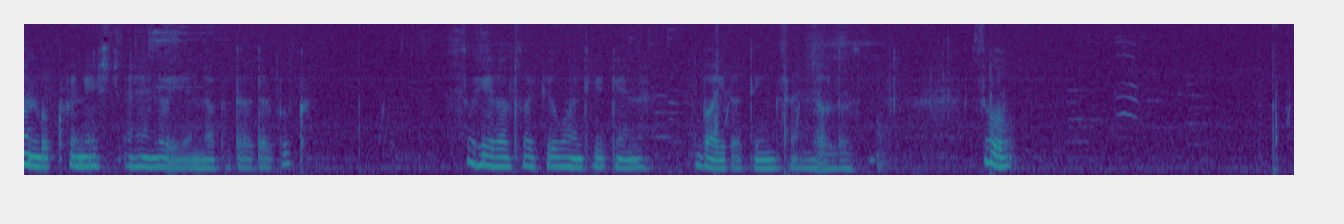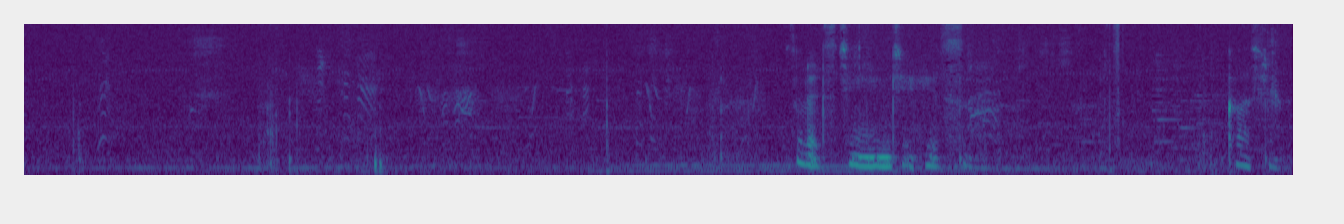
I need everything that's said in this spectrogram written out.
one book finished and we unlock the other book. So here also if you want you can buy the things and all those so so let's change his costume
